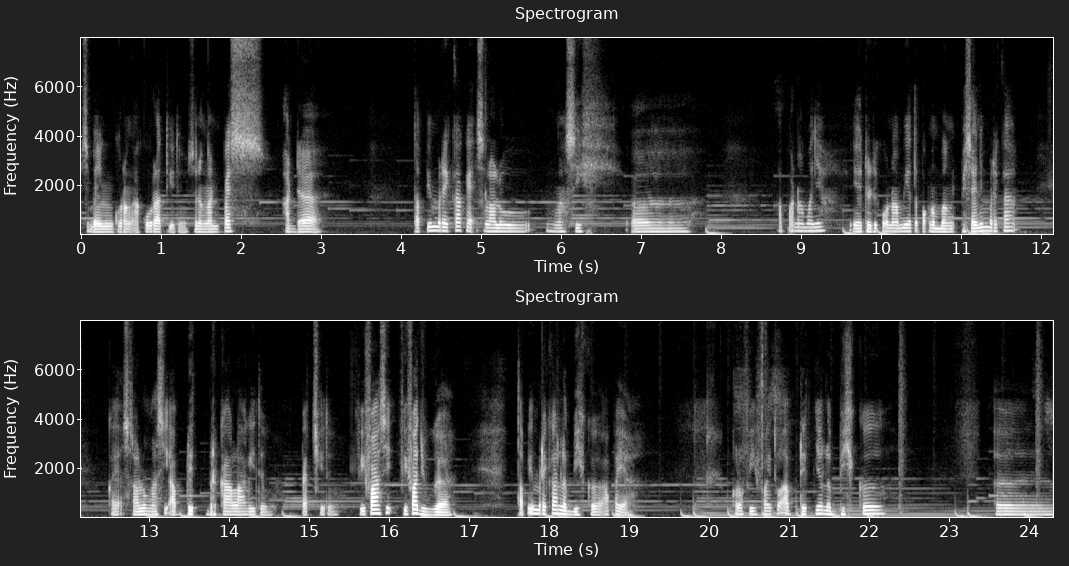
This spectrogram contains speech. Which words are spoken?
Sebenarnya kurang akurat gitu. Sedangkan PES ada tapi mereka kayak selalu ngasih uh, apa namanya ya dari Konami atau pengembang PES ini mereka kayak selalu ngasih update berkala gitu patch gitu. FIFA sih FIFA juga. Tapi mereka lebih ke apa ya kalau FIFA itu update-nya lebih ke uh,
